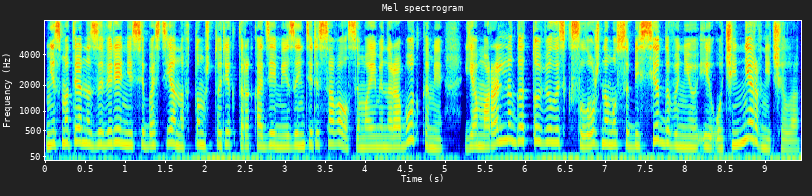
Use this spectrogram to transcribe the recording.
Несмотря на заверение Себастьяна в том, что ректор Академии заинтересовался моими наработками, я морально готовилась к сложному собеседованию и очень нервничала.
